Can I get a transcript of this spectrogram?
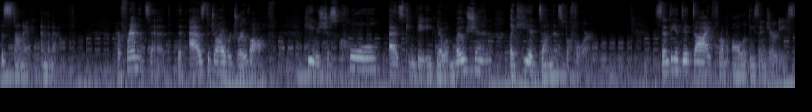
the stomach, and the mouth. Her friend said that as the driver drove off, he was just cool as can be, no emotion, like he had done this before. Cynthia did die from all of these injuries.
